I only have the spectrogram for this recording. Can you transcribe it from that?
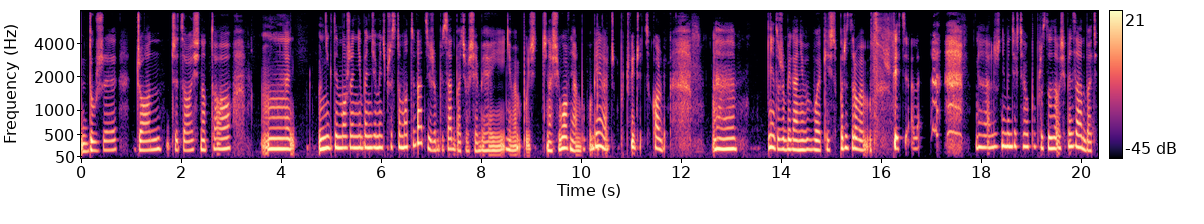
duży John czy coś, no to mm, nigdy może nie będzie mieć przez to motywacji, żeby zadbać o siebie i nie wiem, pójść na siłownię albo pobiegać, czy poćwiczyć, cokolwiek. E, nie to, że bieganie by było jakieś super zdrowe, bo to już wiecie, ale, ale już nie będzie chciał po prostu o siebie zadbać.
